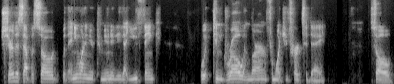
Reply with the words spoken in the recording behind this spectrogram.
share this episode with anyone in your community that you think can grow and learn from what you've heard today. So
